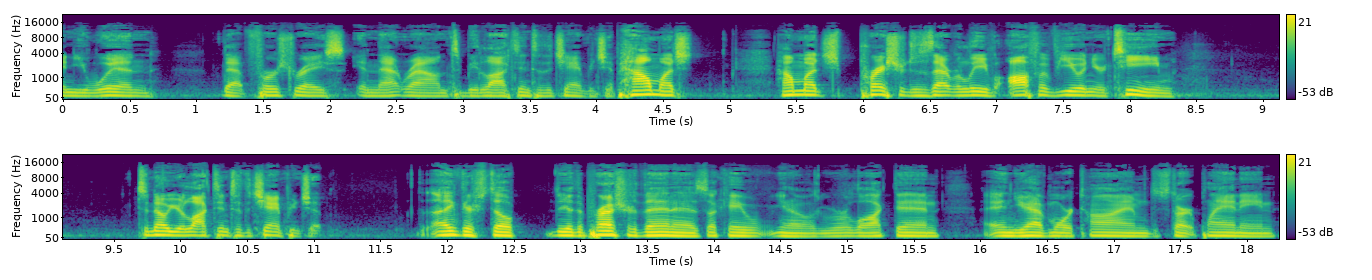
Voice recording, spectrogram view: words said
and you win that first race in that round to be locked into the championship. How much, how much pressure does that relieve off of you and your team to know you're locked into the championship? I think there's still the, the pressure. Then is okay. You know, we're locked in, and you have more time to start planning.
